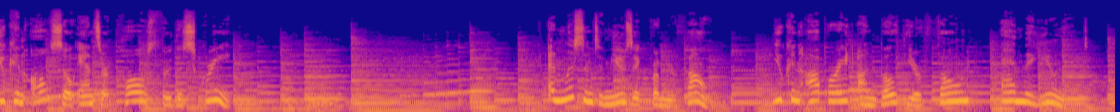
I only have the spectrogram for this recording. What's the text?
You can also answer calls through the screen and listen to music from your phone. You can operate on both your phone and the unit.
